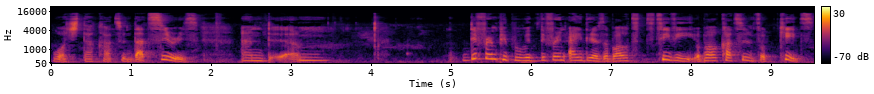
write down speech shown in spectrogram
watch that cartoon that series. And um, different people with different ideas about tv about cartoon for kids.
